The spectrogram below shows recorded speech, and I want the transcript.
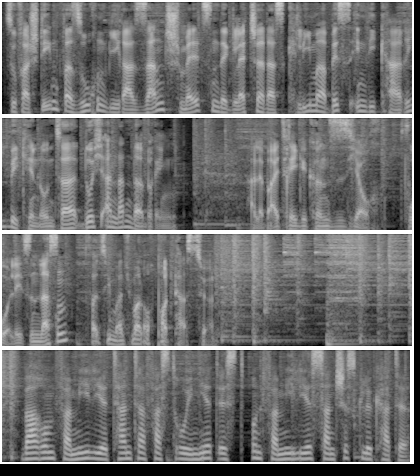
zu verstehen versuchen, wie rasant schmelzende Gletscher das Klima bis in die Karibik hinunter durcheinander bringen. Alle Beiträge können Sie sich auch vorlesen lassen, falls Sie manchmal auch Podcasts hören. Warum Familie Tanta fast ruiniert ist und Familie Sanchez Glück hatte.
